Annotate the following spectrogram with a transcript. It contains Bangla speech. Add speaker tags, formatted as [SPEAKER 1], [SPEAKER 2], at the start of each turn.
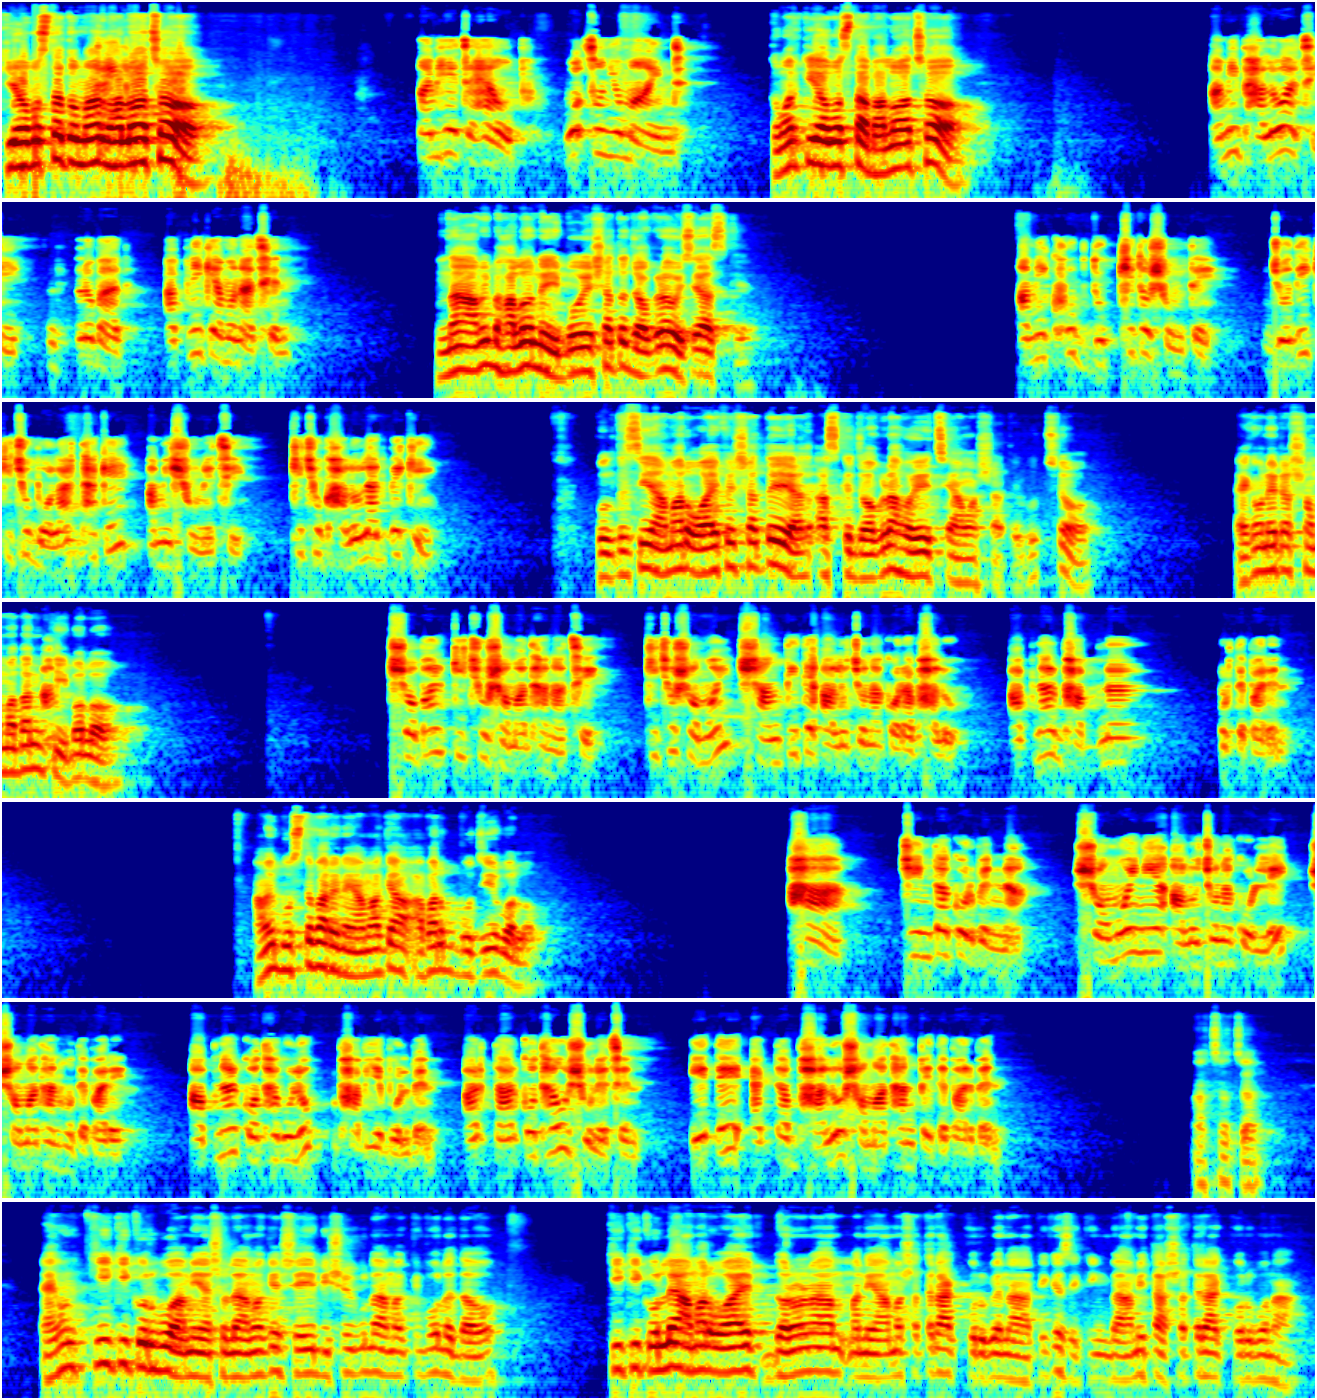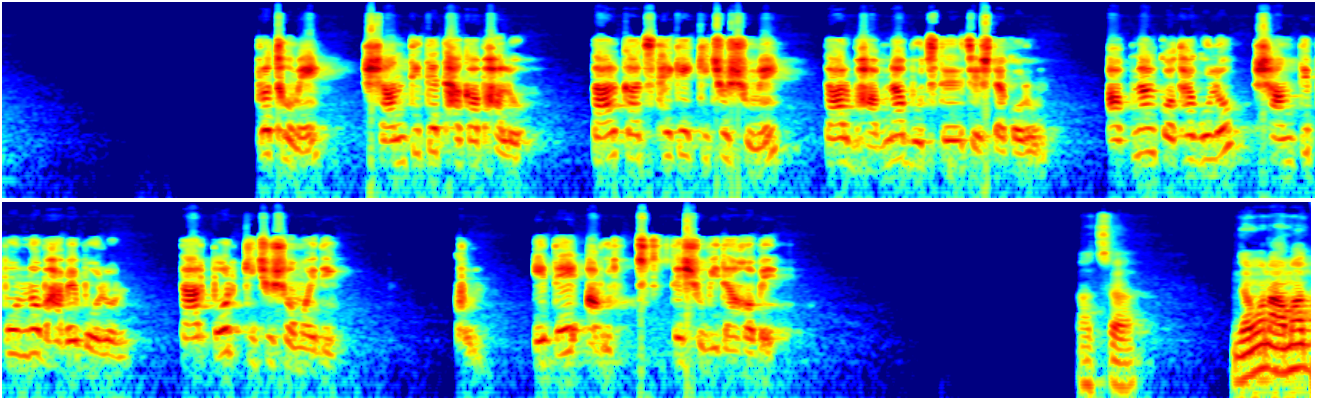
[SPEAKER 1] কি অবস্থা তোমার? ভালো আছো?
[SPEAKER 2] I'm here to help. What's on your mind?
[SPEAKER 1] তোমার কি অবস্থা? ভালো আছো?
[SPEAKER 2] আমি ভালো আছি। ধন্যবাদ। আপনি কেমন আছেন?
[SPEAKER 1] না আমি ভালো নেই। বউয়ের সাথে ঝগড়া হয়েছে আজকে।
[SPEAKER 2] আমি খুব দুঃখিত শুনতে। যদি কিছু বলার থাকে আমি শুনেছি। কিছু ভালো লাগবে কি?
[SPEAKER 1] বলতেছি আমার ওয়াইফের সাথে আজকে ঝগড়া হয়েছে আমার সাথে বুঝছ? এখন এটার সমাধান কি? বলো।
[SPEAKER 2] সবার কিছু সমাধান আছে। কিছু সময় শান্তিতে আলোচনা করা ভালো। আপনার ভাবনা করতে পারেন।
[SPEAKER 1] আমি বুঝতে পারি না আমাকে আবার বুঝিয়ে বলো।
[SPEAKER 2] হ্যাঁ চিন্তা করবেন না। সময় নিয়ে আলোচনা করলে সমাধান হতে পারে। আপনার কথাগুলো ভাবিয়ে বলবেন আর তার কথাও শুনেছেন। এতে একটা ভালো সমাধান পেতে পারবেন।
[SPEAKER 1] আচ্ছা আচ্ছা। এখন কি কি করব আমি আসলে? আমাকে সেই বিষয়গুলো আমাকে বলে দাও। কি কি করলে আমার ওয়াইফ ধরো না মানে আমার সাথে রাগ করবে না ঠিক আছে? কিংবা আমি তার সাথে রাগ করব না।
[SPEAKER 2] প্রথমে শান্তিতে থাকা ভালো। তার কাছ থেকে কিছু শুনে তার ভাবনা বুঝতে চেষ্টা করুন। আপনার কথাগুলো শান্তিপূর্ণভাবে বলুন। তারপর কিছু সময় দিন। এতে বুঝতে সুবিধা হবে।
[SPEAKER 1] আচ্ছা। যেমন আমার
